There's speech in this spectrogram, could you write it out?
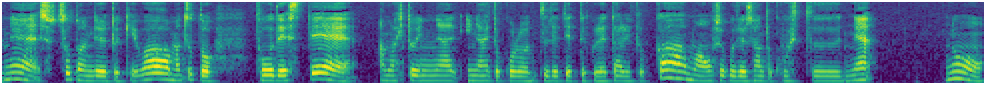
ね外に出る時は、まあ、ちょっと遠出してあんま人いないいないところに連れてってくれたりとか、まあ、お食事をちゃんと個室ねの、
